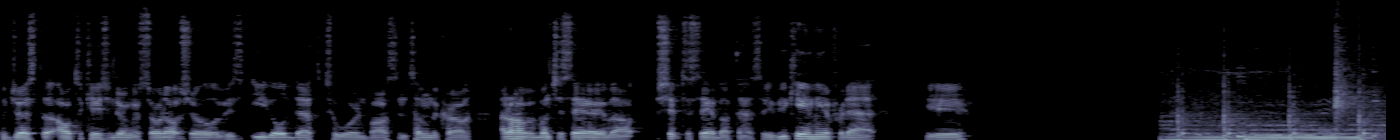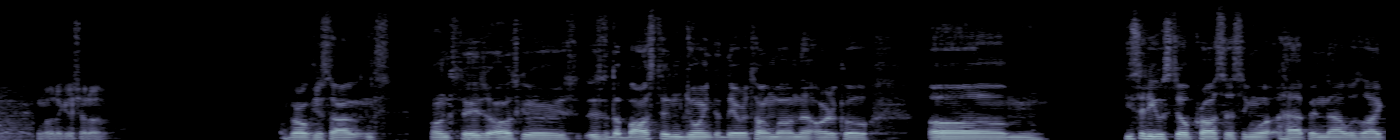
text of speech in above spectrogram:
addressed the altercation during a sold out show of his Ego Death tour in Boston, telling the crowd, I don't have a bunch of say about shit to say about that. So if you came here for that, yeah. Well, nigga, shut up. Broke his silence on stage at Oscars. This is the Boston joint that they were talking about in that article. Um, he said he was still processing what happened. That was like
